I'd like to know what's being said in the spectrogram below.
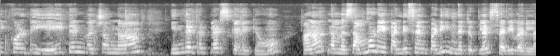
equal to எயிட்டுன்னு வச்சோம்னா இந்த ட்ரிப்ளெட்ஸ் கிடைக்கும். ஆனால் நம்ம சம்முடைய கண்டிஷன் படி இந்த ட்ரிப்ளெட் சரி வரல.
